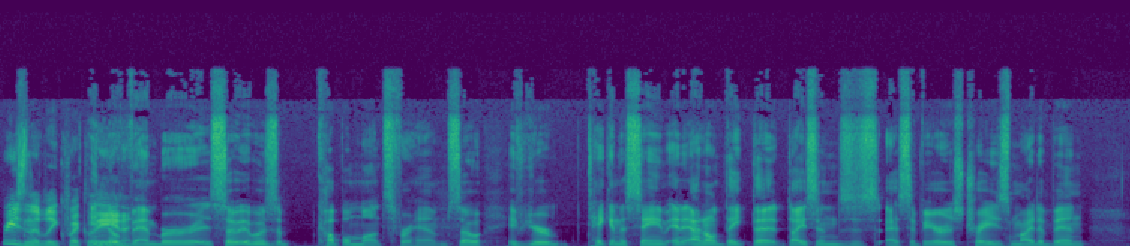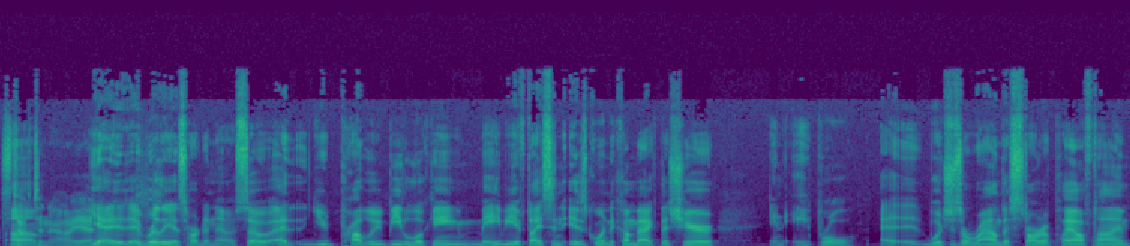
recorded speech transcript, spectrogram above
reasonably quickly. in November, so it was a couple months for him. So if you're taking the same, and I don't think that Dyson's is as severe as Trey's might have been. It's tough to Um, know, yeah. Yeah, it, it really is hard to know. So uh, you'd probably be looking maybe if Dyson is going to come back this year in April, uh, which is around the start of playoff time.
